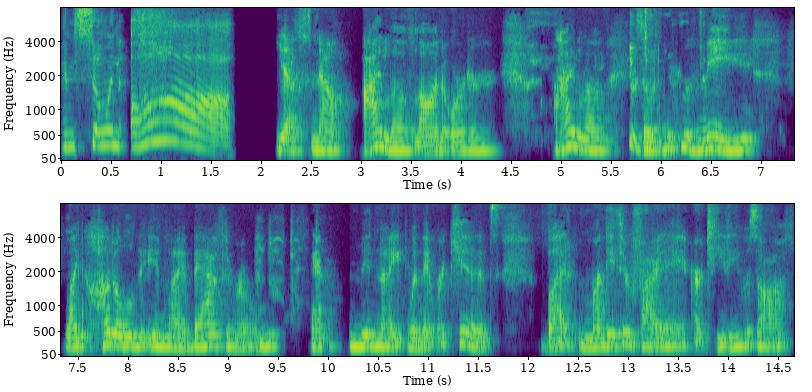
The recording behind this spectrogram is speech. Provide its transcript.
I'm so in awe. Yes. Now, I love Law and Order. I love, so this was me like huddled in my bathroom at midnight when they were kids. But Monday through Friday, our TV was off.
